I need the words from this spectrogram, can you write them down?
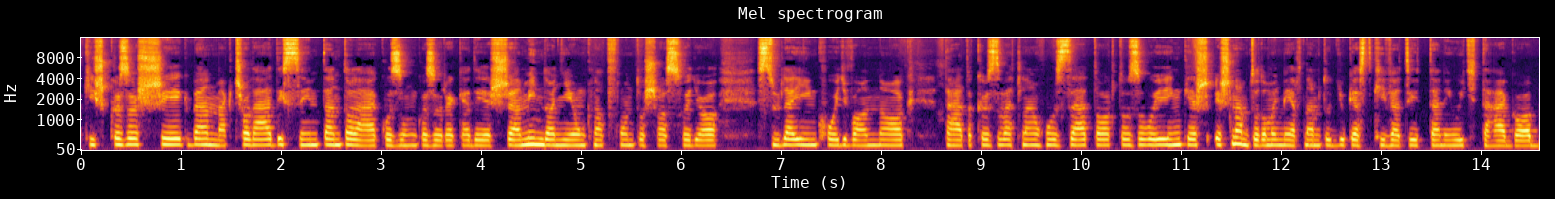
kis közösségben, meg családi szinten találkozunk az öregedéssel. Mindannyiunknak fontos az, hogy a szüleink hogy vannak, tehát a közvetlen hozzátartozóink, és, és nem tudom, hogy miért nem tudjuk ezt kivetíteni úgy tágabb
